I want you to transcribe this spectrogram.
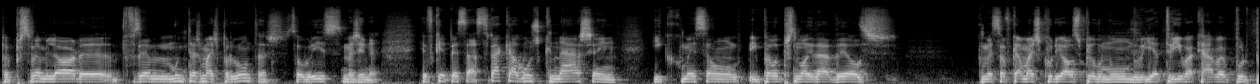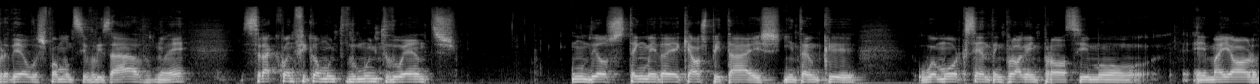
para perceber melhor, eh, fazer muitas mais perguntas sobre isso. Imagina, eu fiquei a pensar: será que alguns que nascem e que começam, e pela personalidade deles, começam a ficar mais curiosos pelo mundo e a tribo acaba por perdê-los para o mundo civilizado, não é? Será que quando ficam muito, muito doentes, um deles tem uma ideia que há hospitais e então que o amor que sentem por alguém próximo é maior,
